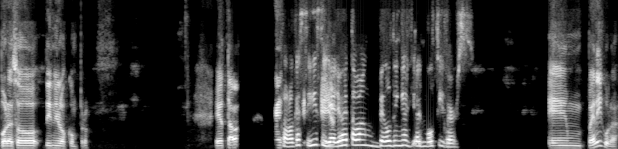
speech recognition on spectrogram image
por eso Disney los compró. Ellos estaban claro que sí, sí, ellos- ellos estaban building el, el multiverse. en películas.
